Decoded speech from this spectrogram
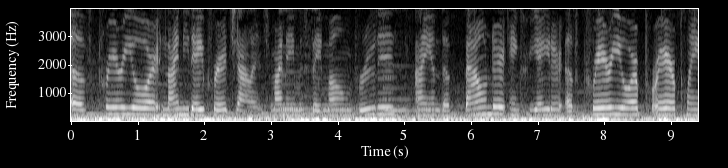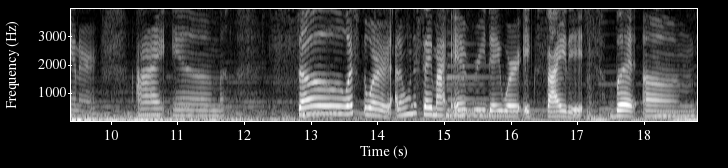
of Prayer 90 Day Prayer Challenge. My name is Simone Brutus. I am the founder and creator of Prayer Prayer Planner. I am so, what's the word? I don't want to say my everyday word excited, but um,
